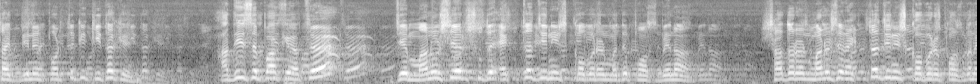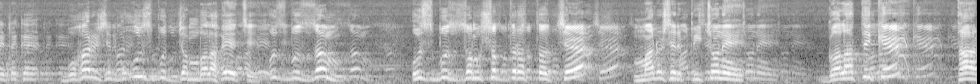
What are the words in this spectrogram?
সাত দিনের পর থেকে কি থাকে? হাদিসে পাকে আছে যে মানুষের শুধু একটা জিনিস কবরের মধ্যে পৌঁছবে না। সাধারণ মানুষের একটা জিনিস কবরে পৌঁছবে না, এটাকে বুহারি শরীফে উসবুজ্জম বলা হয়েছে। উসবুজ্জম উসবুজ্জম শব্দের হচ্ছে মানুষের পিছনে, গলা থেকে তার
